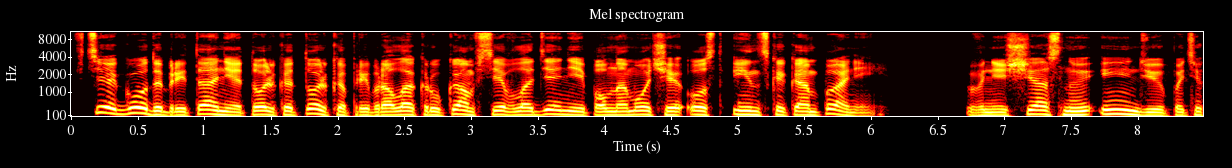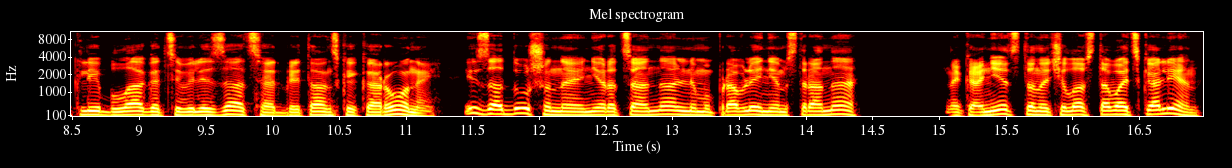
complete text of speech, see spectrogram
В те годы Британия только-только прибрала к рукам все владения и полномочия Ост-Индской компании. В несчастную Индию потекли блага цивилизации от британской короны, и задушенная нерациональным управлением страна наконец-то начала вставать с колен.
